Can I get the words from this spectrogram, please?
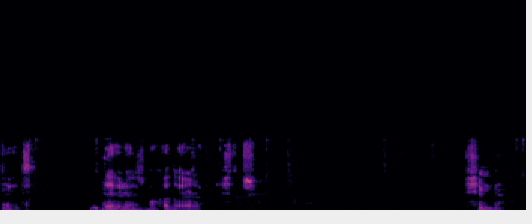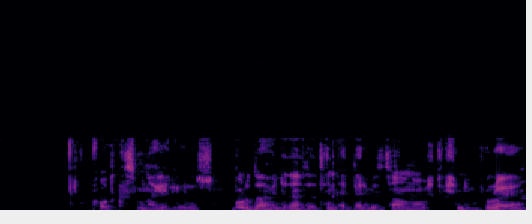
Evet. Devremiz bu kadar arkadaşlar. Şimdi kod kısmına geliyoruz. Burada önceden zaten ledlerimizi tanımlamıştık. Şimdi buraya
